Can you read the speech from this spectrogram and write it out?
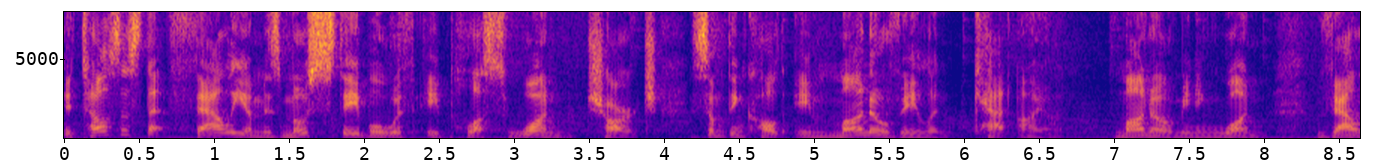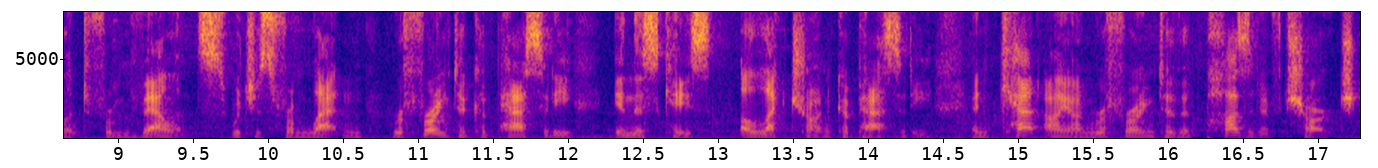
it tells us that thallium is most stable with a plus one charge, something called a monovalent cation mono meaning one, valent from valence, which is from Latin referring to capacity, in this case, electron capacity, and cation referring to the positive charge.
